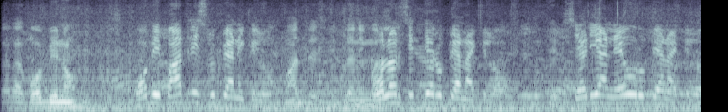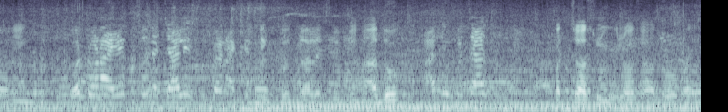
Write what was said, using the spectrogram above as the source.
કાકા કોબીનું? કોબી પાંત્રીસ રૂપિયાની કિલો. પાંત્રીસ રૂપિયાની ડોલર સિત્તેર રૂપિયાના કિલો. શેડિયા નેવું રૂપિયાના કિલો. વટોણા એકસો ને ચાલીસ રૂપિયાના કિલો. એકસો ચાલીસ રૂપિયા આદુ? આદુ પચાસ પચાસનો કિલો છે આદુ ભાઈ.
